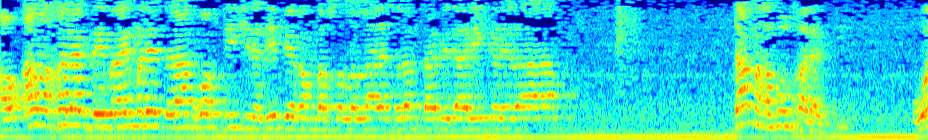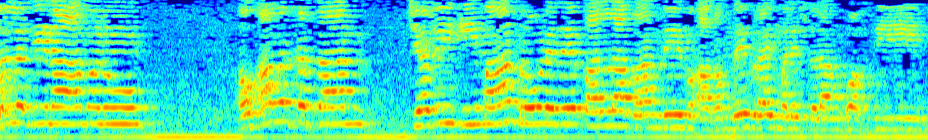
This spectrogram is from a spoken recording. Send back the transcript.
او هغه خلک د ابراهيم عليه السلام وخت دي چې د پیغمبر صلی الله عليه وسلم تابعداري کړې ده دا محبوب خلک دي والذین آمنو او هغه کسان چې ایمان وروړي دي په الله باندې نو هغه د ابراهيم عليه السلام وخت دي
